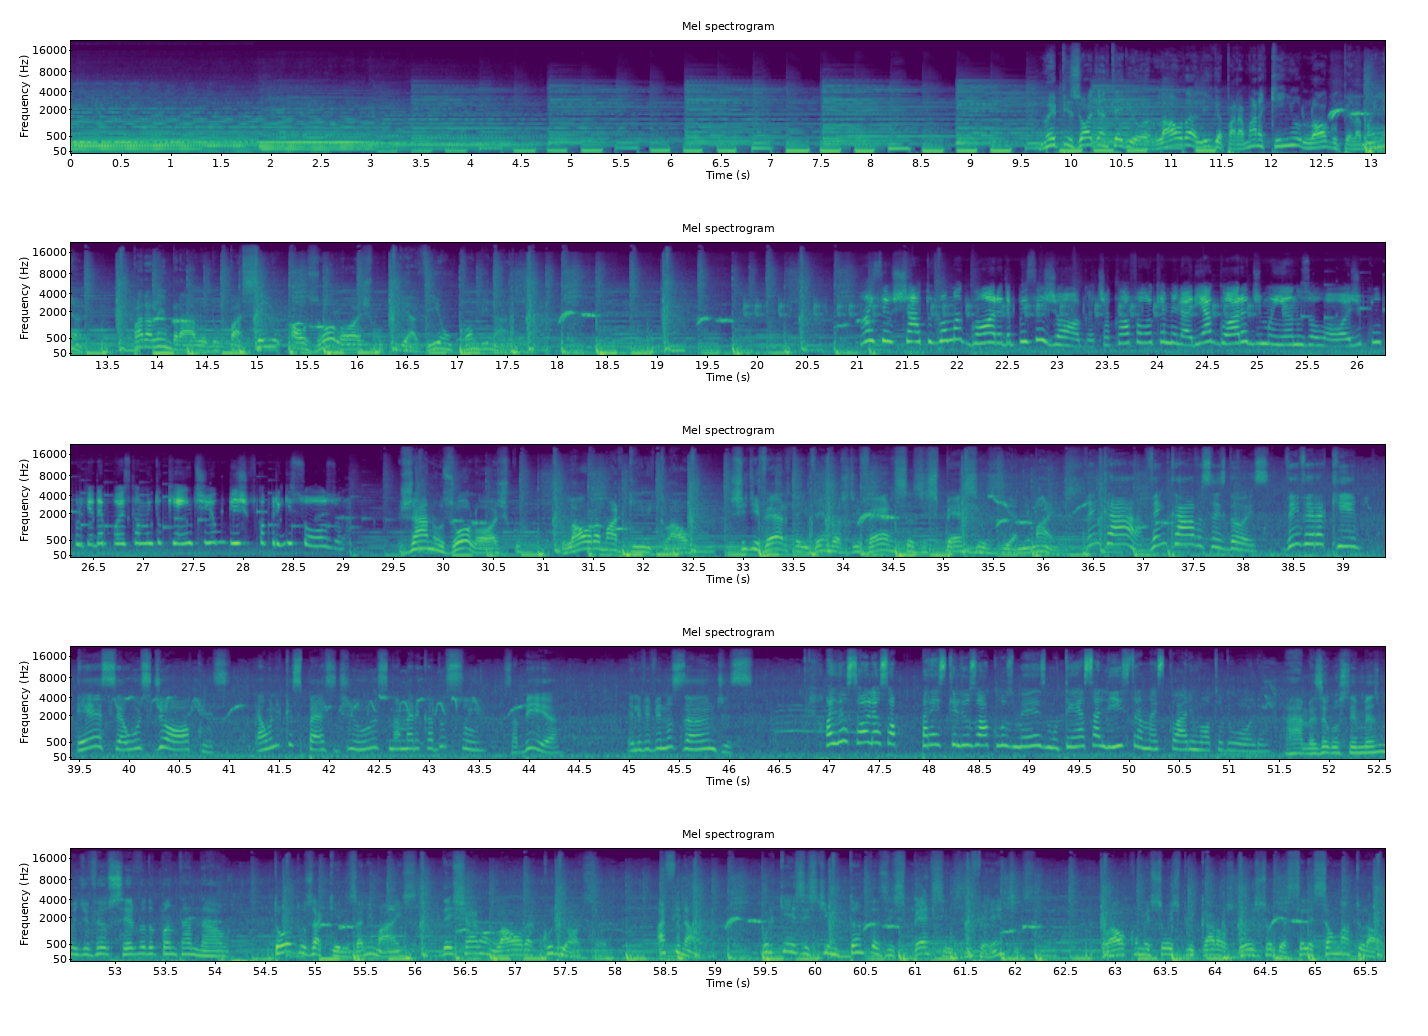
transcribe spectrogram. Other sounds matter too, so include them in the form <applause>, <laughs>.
No episódio anterior, Laura liga para Marquinho logo pela manhã para lembrá-lo do passeio ao zoológico que haviam combinado. Ai, seu chato, vamos agora, depois você joga. Tia Clau falou que é melhor ir agora de manhã no zoológico, porque depois fica muito quente e o bicho fica preguiçoso. Já no zoológico, Laura, Marquinho e Clau se divertem vendo as diversas espécies de animais. Vem cá, vem cá vocês dois. Vem ver aqui. Esse é o urso de óculos. É a única espécie de urso na América do Sul, sabia? Ele vive nos Andes. Olha só, olha só, parece que ele usa óculos mesmo. Tem essa listra mais clara em volta do olho. Ah, mas eu gostei mesmo de ver o cervo do Pantanal. Todos aqueles animais deixaram Laura curiosa. Afinal, por que existiam tantas espécies diferentes? Clau começou a explicar aos dois sobre a seleção natural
